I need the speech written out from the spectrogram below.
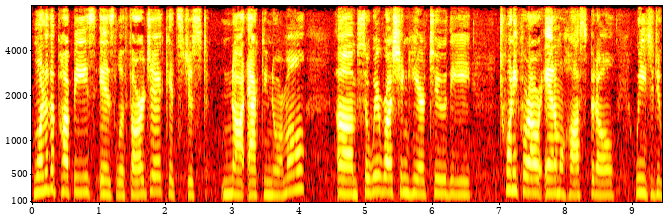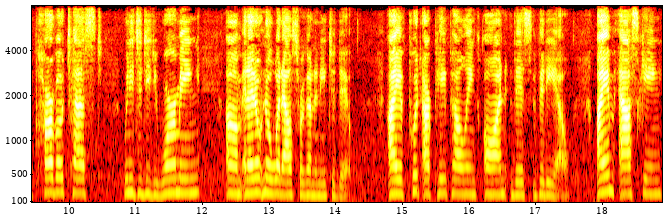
One of the puppies is lethargic, it's just not acting normal. Um, so we're rushing here to the 24 hour animal hospital. We need to do parvo test, we need to do deworming, um, and I don't know what else we're going to need to do. I have put our PayPal link on this video. I am asking,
